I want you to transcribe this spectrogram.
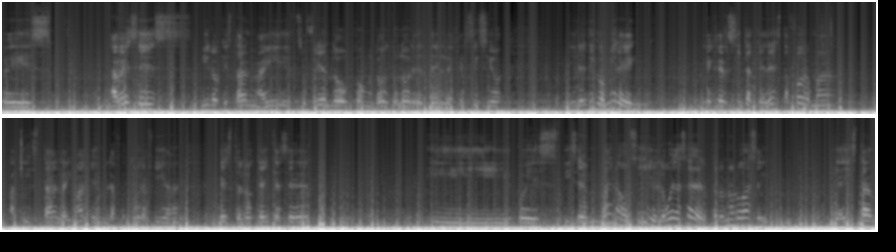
pues a veces miro que están ahí sufriendo con los dolores del ejercicio y les digo, miren, ejercítate de esta forma, aquí está la imagen, la fotografía, esto es lo que hay que hacer y pues dicen, bueno, sí, lo voy a hacer, pero no lo hacen. Y ahí están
